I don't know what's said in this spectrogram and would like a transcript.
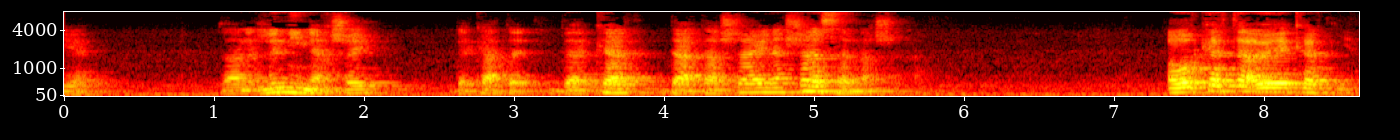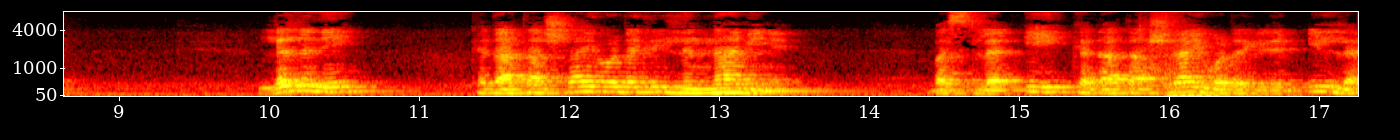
هەیە زانە لنی نەخشەی دەکاتە دەکرد داتاشراوی نەخشە لەسەر نەخشەکە ئەوە کەرتە ئەوەیە کەرت نیە لە لنی کە داتاشراوی وەردەگری لن نامینێ بەس لە ئی کە داتاشراوی وەردەگرێت ئیلا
